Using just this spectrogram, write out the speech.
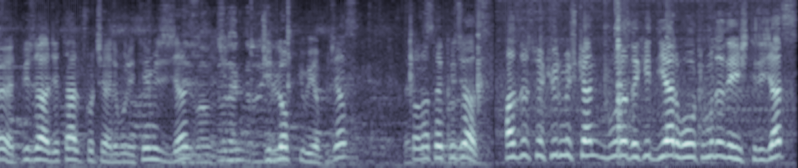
Evet güzelce tel fırçayla burayı temizleyeceğiz. Cil- Cillop gibi yapacağız. Sonra takacağız. Hazır sökülmüşken buradaki diğer hortumu da değiştireceğiz.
